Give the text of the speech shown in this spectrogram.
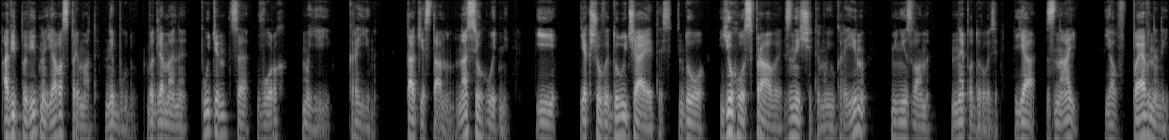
А відповідно, я вас сприймати не буду, бо для мене Путін це ворог моєї країни. Так є станом на сьогодні. І якщо ви долучаєтесь до його справи знищити мою країну, мені з вами не по дорозі. Я знаю, я впевнений,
